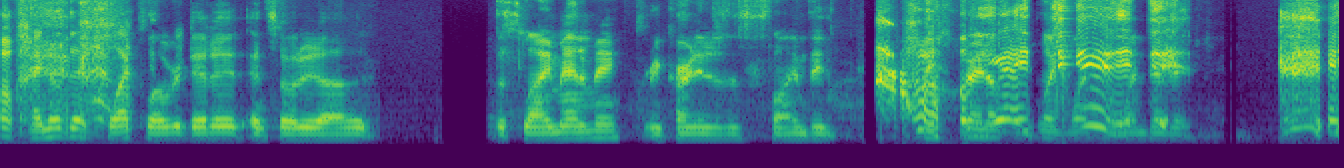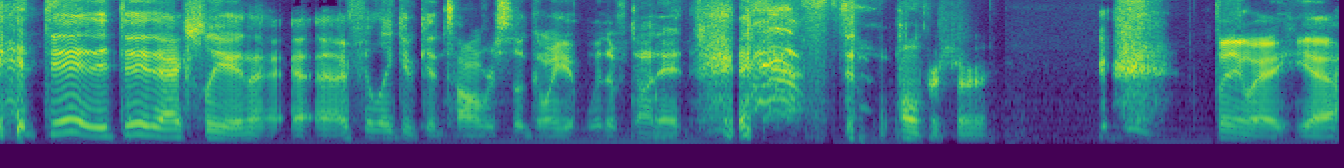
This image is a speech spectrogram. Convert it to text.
I know that Black Clover did it, and so did uh, the slime anime, reincarnated as a slime. They, they Oh, straight up, it like, did, it did did. It did, it did actually, and I, I feel like if Gintama were still going, it would have done it. Oh, for sure. but anyway, yeah,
